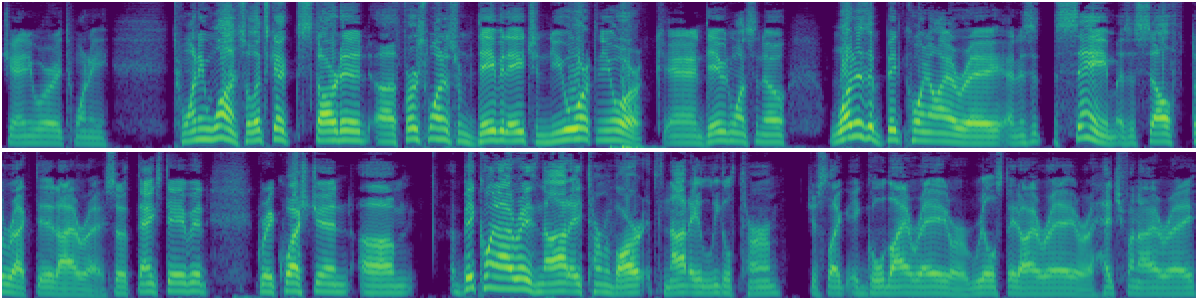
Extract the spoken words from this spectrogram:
January 2021. So let's get started. Uh, first one is from David H. in New York, New York. And David wants to know what is a Bitcoin IRA and is it the same as a self directed IRA? So thanks, David. Great question. Um, a Bitcoin IRA is not a term of art, it's not a legal term, just like a gold IRA or a real estate IRA or a hedge fund IRA.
